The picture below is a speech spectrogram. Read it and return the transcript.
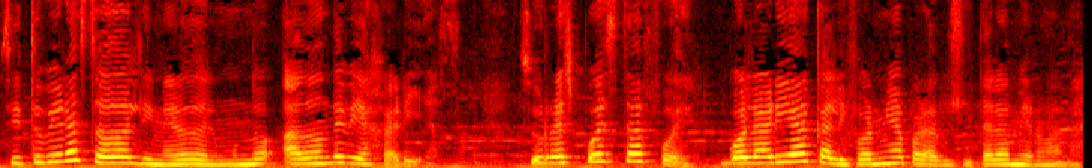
si tuvieras todo el dinero del mundo, ¿a dónde viajarías? Su respuesta fue, volaría a California para visitar a mi hermana.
